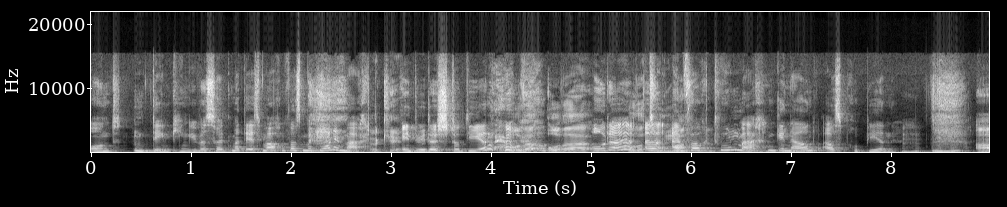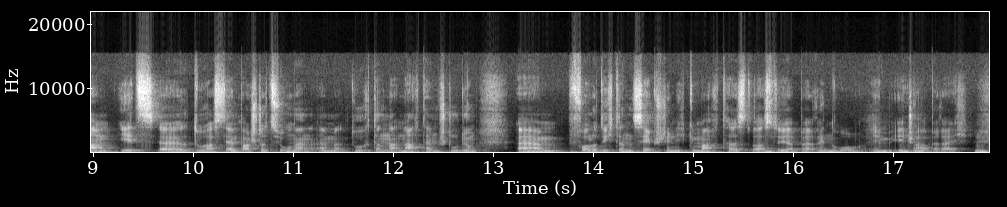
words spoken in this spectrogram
Und dem gegenüber sollte man das machen, was man gerne macht. Okay. Entweder studieren oder, oder, oder, oder tun äh, einfach machen, tun machen, genau, und ausprobieren. Mhm. Mhm. Ähm, jetzt, äh, du hast ja ein paar Stationen ähm, durch dann nach deinem Studium. Ähm, bevor du dich dann selbstständig gemacht hast, warst mhm. du ja bei Renault im HR-Bereich. Mhm. Mhm.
